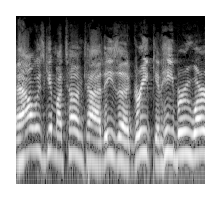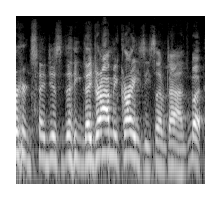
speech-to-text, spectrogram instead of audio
I always get my tongue tied. These uh, Greek and Hebrew words, they just they, they, drive me crazy sometimes. But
